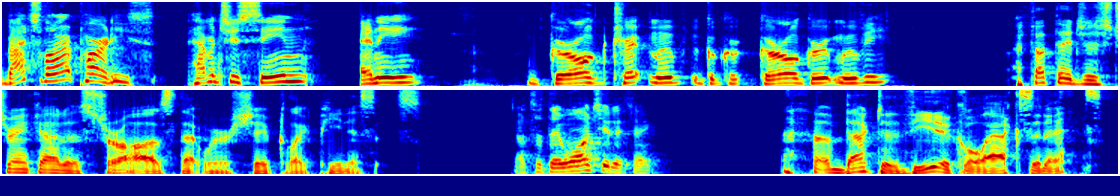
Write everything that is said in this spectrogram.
Bachelorette parties. Haven't you seen any girl trip move, g- g- girl group movie? I thought they just drank out of straws that were shaped like penises. That's what they want you to think. Back to vehicle accidents.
